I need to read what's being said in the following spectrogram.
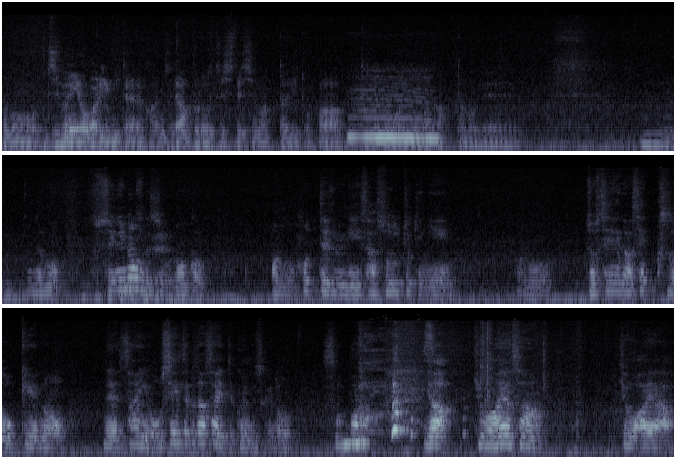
あの自分よがりみたいな感じでアプローチしてしまったりとかっていうのは今まであったのでうんでも不思議なんですよねなんかあのホテルに誘う時にあの女性がセックス OK の、ね、サインを教えてくださいって来るんですけどそんな。いや今日あやさん今日あや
